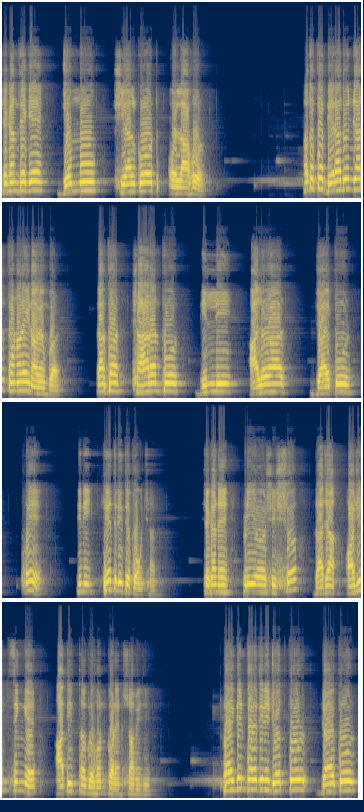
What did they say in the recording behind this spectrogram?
সেখান থেকে জম্মু, শিয়ালকোট ও লাহোর। অতঃপর দেরাদুন যান পনেরোই নভেম্বর। তারপর সাহারানপুর, দিল্লি, আলোয়ার, জয়পুর হয়ে তিনি খেতড়িতে পৌঁছান। সেখানে প্রিয় শিষ্য রাজা অজিত সিংয়ের আতিথ্য গ্রহণ করেন স্বামীজি। কয়েকদিন পরে তিনি যোধপুর জয়পুর,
